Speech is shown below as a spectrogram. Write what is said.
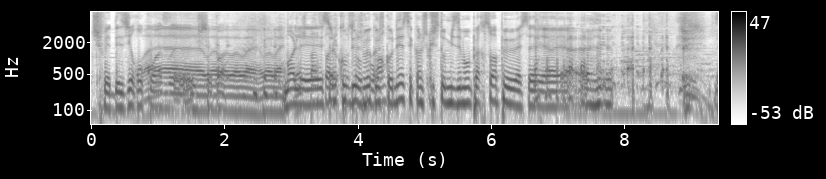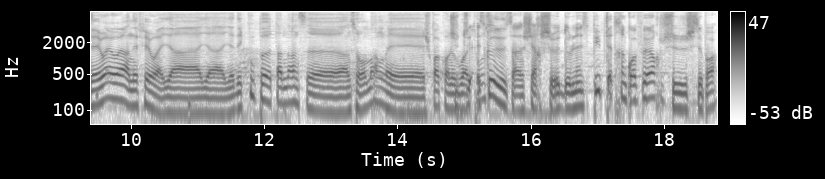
tu fais des iroquoises, euh, je sais ouais, pas. ouais, ouais, ouais, ouais, ouais. Moi, les seules coupes de cheveux que je connais, c'est quand je customisais mon perso à PES. Mais ouais, ouais, en effet, ouais. Il y a, y, a, y a des coupes euh, tendances euh, en ce moment et je crois qu'on le voit tu- tous. Est-ce que ça cherche de l'inspi, peut-être un coiffeur? Je, je sais pas.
